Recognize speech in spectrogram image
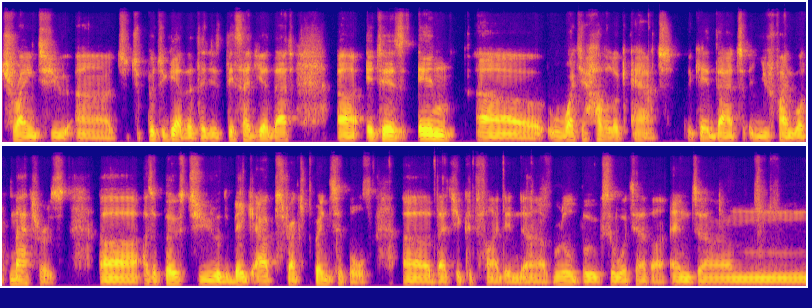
trying to, uh, to, to put together. That is this idea that uh, it is in uh, what you have a look at, okay, that you find what matters, uh, as opposed to the big abstract principles uh, that you could find in uh, rule books or whatever. And um,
